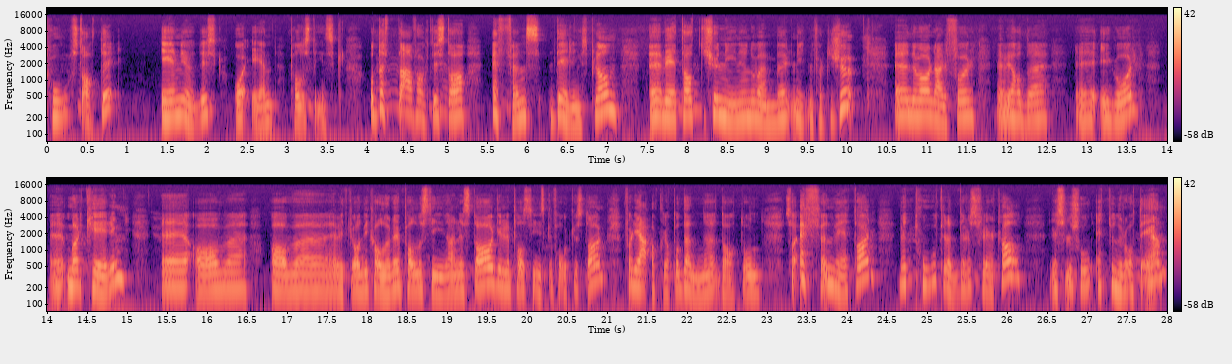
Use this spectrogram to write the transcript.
to stater. Én jødisk og én palestinsk. Og dette er faktisk da FNs delingsplan, eh, vedtatt 29.11.1947. Eh, det var derfor vi hadde i går markering Eh, av, av, eh, jeg vet ikke hva de kaller det, palestinernes dag, eller palestinske folkets dag. For de er akkurat på denne datoen. Så FN vedtar med to tredjedels flertall resolusjon 181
